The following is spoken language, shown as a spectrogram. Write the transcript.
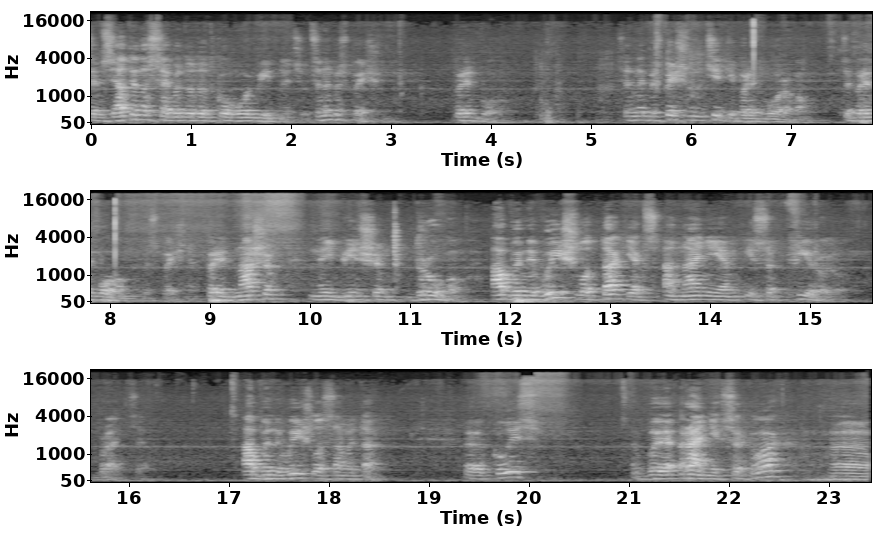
Це взяти на себе додаткову обітницю. Це небезпечно перед Богом. Це небезпечно не тільки перед ворогом, це перед Богом небезпечно, перед нашим найбільшим другом. Аби не вийшло так, як з Ананієм і Сапфірою, братця. Аби не вийшло саме так. Е, Колись в ранніх церквах е,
